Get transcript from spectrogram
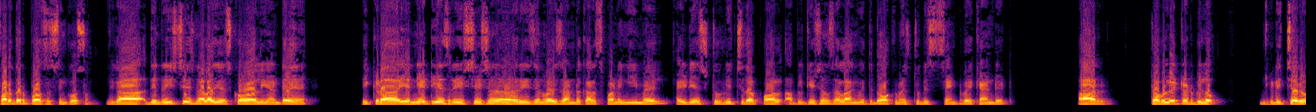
ఫర్దర్ ప్రాసెసింగ్ కోసం ఇక దీన్ని రిజిస్ట్రేషన్ ఎలా చేసుకోవాలి అంటే ఇక్కడ NATS registration region wise and corresponding email ideas to which the applications along with documents to be sent by candidate are tabulated below ఇక్కడ ఇచ్చారు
